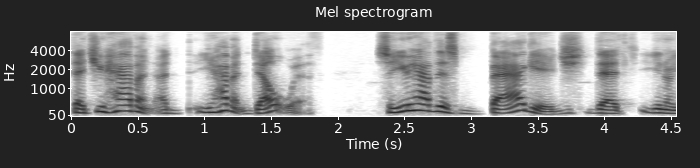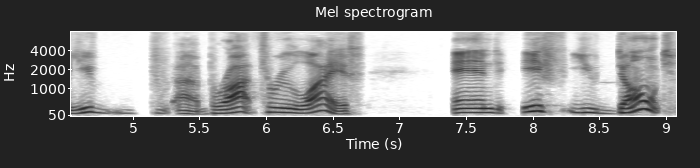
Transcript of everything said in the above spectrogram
that you haven't uh, you haven't dealt with. So you have this baggage that you know you've uh, brought through life. And if you don't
